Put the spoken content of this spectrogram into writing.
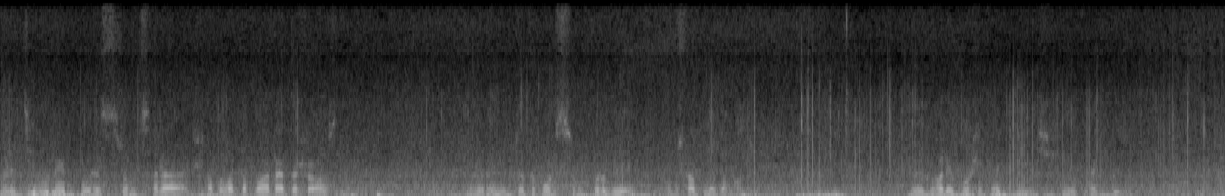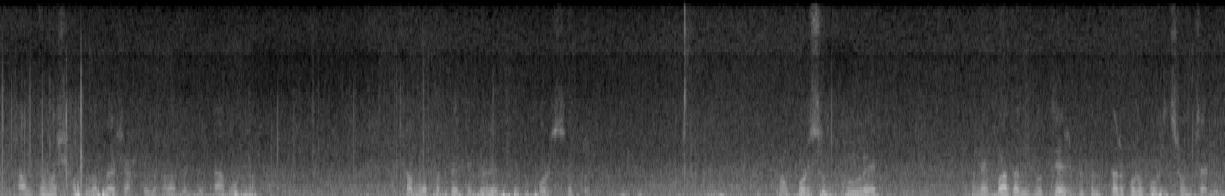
মানে জীবনে পরিশ্রম ছাড়া সফলতা পাওয়াটা এত সহজ নয়। জীবনে যত পরিশ্রম করবে, তত সফলতা পাবে তুমি ঘরে বসে থাকবে, শুয়ে থাকবে আর তোমার সফলতা এসে হাতে ধরা দেবে এমন না। সফলতা পেতে গেলে তোমাকে পরিশ্রম করবে। এবং পরিশ্রম করলে অনেক বাধা বিপত্তি আসবে, কিন্তু তারপরে পরিশ্রম চালিয়ে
